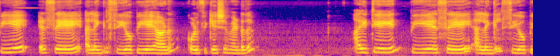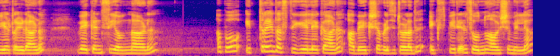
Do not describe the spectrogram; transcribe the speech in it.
പി എ എസ് എ അല്ലെങ്കിൽ സി ഒ പി എ ആണ് ക്വാളിഫിക്കേഷൻ വേണ്ടത്. I T I in P A S A അല്ലെങ്കിൽ സി ഒ പി എ ട്രേഡാണ് വേക്കൻസി ഒന്നാണ്. അപ്പോൾ ഇത്രയും തസ്തികയിലേക്കാണ് അപേക്ഷ വിളിച്ചിട്ടുള്ളത്. എക്സ്പീരിയൻസ് ഒന്നും ആവശ്യമില്ല.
